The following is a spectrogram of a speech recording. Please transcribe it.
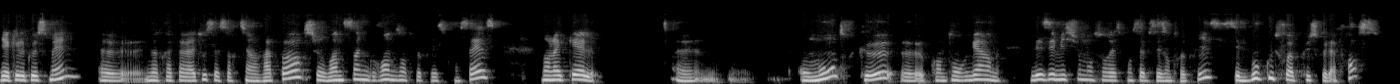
Il y a quelques semaines, euh, notre affaire à tous a sorti un rapport sur 25 grandes entreprises françaises dans laquelle euh, on montre que euh, quand on regarde les émissions dont sont responsables ces entreprises, c'est beaucoup de fois plus que la France,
